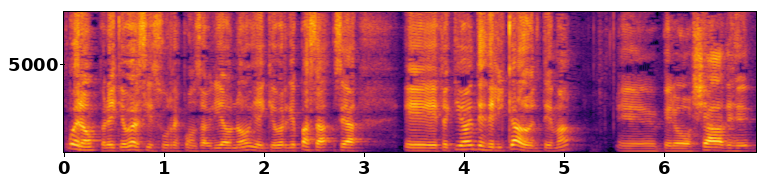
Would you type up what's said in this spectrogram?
Bueno, pero hay que ver si es su responsabilidad o no y hay que ver qué pasa. O sea, eh, efectivamente es delicado el tema, eh, pero ya desde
